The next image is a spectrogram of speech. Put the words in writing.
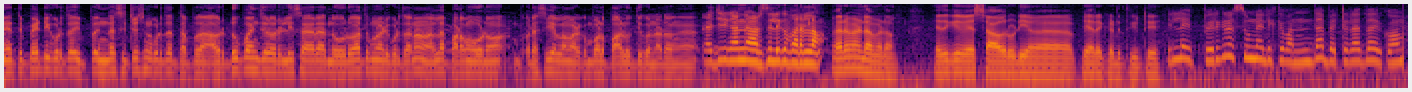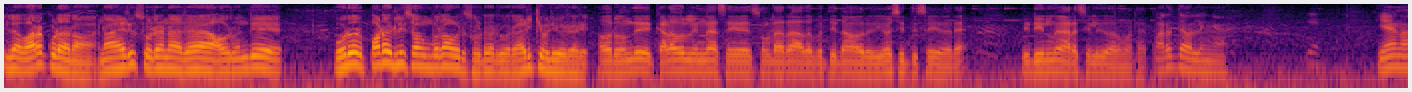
நேற்று பேட்டி கொடுத்தது இப்போ இந்த சுச்சுவேஷன் கொடுத்தது தப்பு தான். அவர் டூ பாயிண்ட் ஜீரோ ரிலீஸ் ஆகிற அந்த ஒரு வாரத்துக்கு முன்னாடி கொடுத்தாருன்னா நல்ல படம் ஓடும். ரசிகர்லாம் வழக்கம் போல் பால் ஊற்றி கொண்டாடுவாங்க. ரஜினிகாந்த் அரசியலுக்கு வரலாம். வர வேண்டாம் மேடம். எதுக்கு வேஸ்ட்டாக அவருடைய பேரை கெடுத்துக்கிட்டு? இல்லை இப்போ இருக்கிற சூழ்நிலைக்கு வந்தால் பெட்டராக தான் இருக்கும். இல்லை வரக்கூடாதான். நான் எதுக்கு சொல்கிறேன்னா அதை அவர் வந்து ஒரு ஒரு படம் ரிலீஸ் ஆகும்போது தான் அவர் சொல்கிறாரு ஒரு அறிக்கை வெளியிடுறாரு. அவர் வந்து கடவுள் என்ன செய்ய சொல்கிறாரோ அதை பற்றி தான் அவர் யோசித்து செய்வார். திடீர்னு அரசியலுக்கு வரமாட்டார். வர தேவையில்லைங்க. ஏன்னா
